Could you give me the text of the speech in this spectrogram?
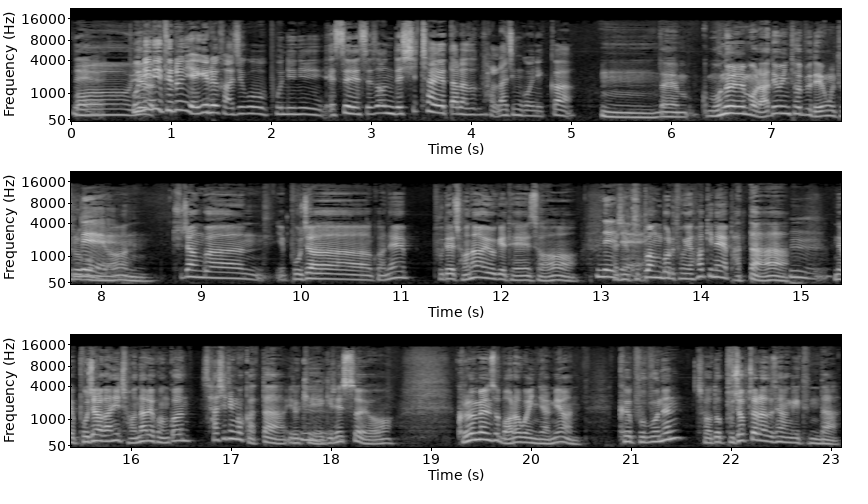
네. 어, 본인이 예. 들은 얘기를 가지고 본인이 SNS에 썼는데 시차에 따라서 달라진 거니까. 음, 네. 오늘 뭐 라디오 인터뷰 내용을 들어보면 네. 추 장관 이 보좌관의 부대 전화 의혹에 대해서 네네. 사실 국방부를 통해 확인해 봤다. 음. 근데 보좌관이 전화를 건 건 사실인 것 같다. 이렇게 음. 얘기를 했어요. 그러면서 뭐라고 했냐면 그 부분은 저도 부적절하다 생각이 든다.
